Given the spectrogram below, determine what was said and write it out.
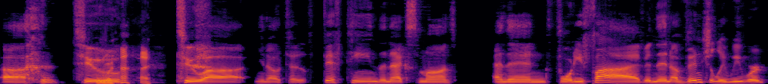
Uh, to right. to uh, you know to fifteen the next month, and then forty five, and then eventually we were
